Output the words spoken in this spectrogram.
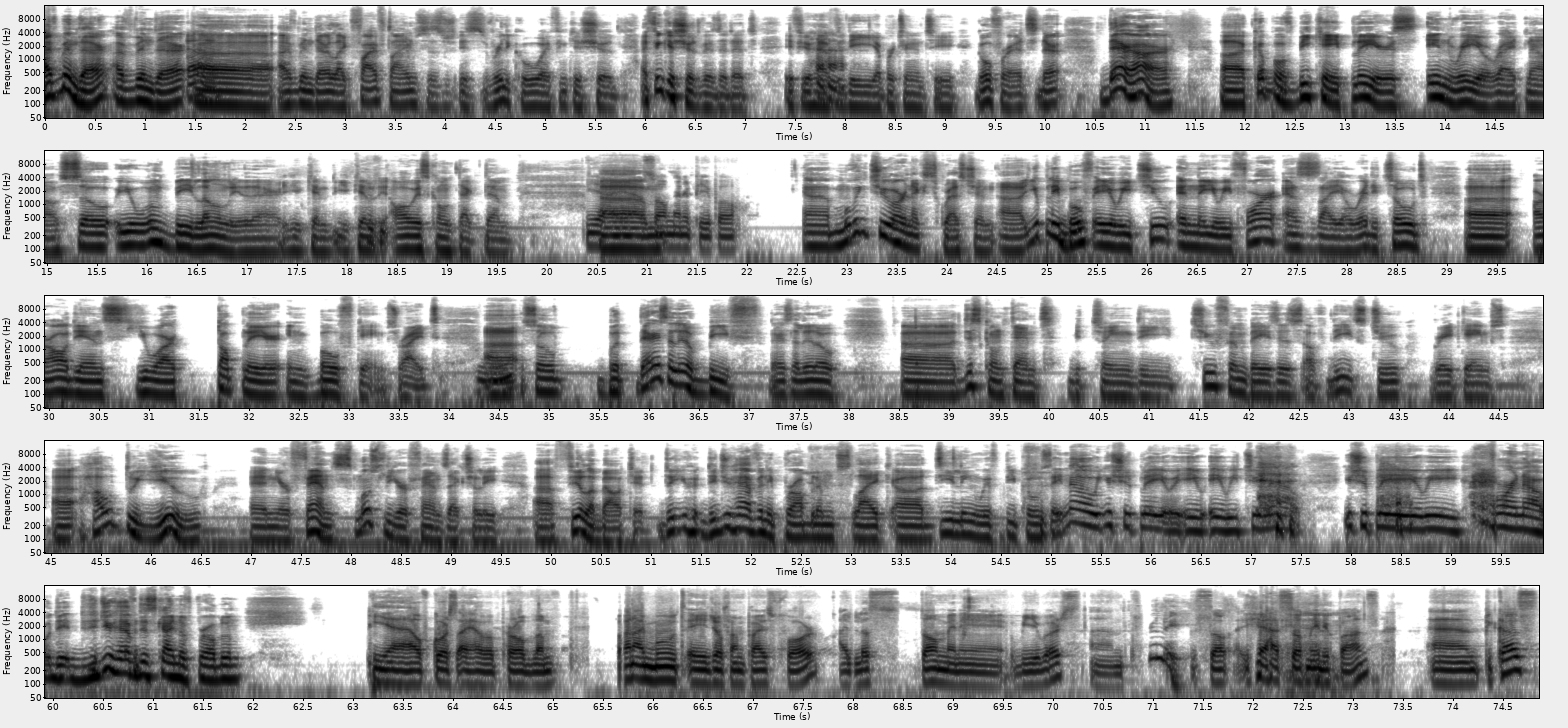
I've been there. I've been there. Uh, I've been there like five times. It's, it's really cool. I think you should. I think you should visit it if you have the opportunity. Go for it. There, there are a couple of BK players in Rio right now, so you won't be lonely there. You can you can always contact them. Yeah, Um, yeah, so many people. Uh, moving to our next question. Uh, you play both AoE 2 and AoE 4. As I already told uh, our audience, you are top player in both games, right? Uh, so, but there's a little beef. There's a little uh, discontent between the two fan bases of these two great games. Uh, how do you and your fans, mostly your fans actually, uh, feel about it? Do you did you have any problems like uh, dealing with people who say no, you should play AoE, AoE two now, you should play AoE for now? Did, did you have this kind of problem? Yeah, of course I have a problem. When I moved Age of Empires 4, I lost so many viewers and Really? so yeah, so many fans. And because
